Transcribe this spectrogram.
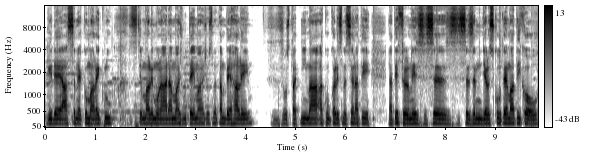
kde já jsem jako malý kluk s těma limonádama žlutejma, že jsme tam běhali s ostatníma a koukali jsme se na ty, na ty filmy se, se, se zemědělskou tématikou,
